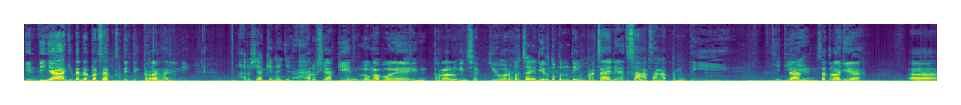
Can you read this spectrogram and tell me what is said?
Intinya kita dapat satu titik terang hari ini. harus yakin aja Harus yakin, lo nggak boleh in- terlalu insecure. percaya diri tuh penting Percaya diri itu sangat-sangat penting. jadi Dan satu lagi ya, eh,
